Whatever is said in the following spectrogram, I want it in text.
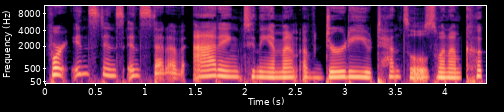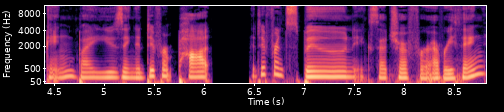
For instance, instead of adding to the amount of dirty utensils when I'm cooking by using a different pot a different spoon, etc. for everything,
